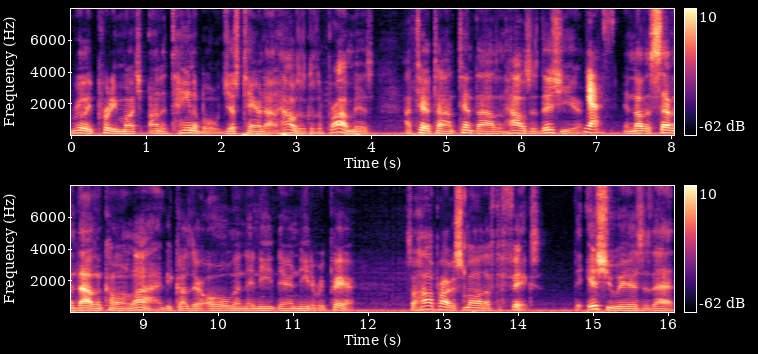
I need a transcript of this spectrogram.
Really, pretty much unattainable just tearing down houses. Because the problem is, I tear down 10,000 houses this year Yes. another seven thousand come online because they're old and they need they're in need of repair. So Highland Park is small enough to fix. The issue is is that,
